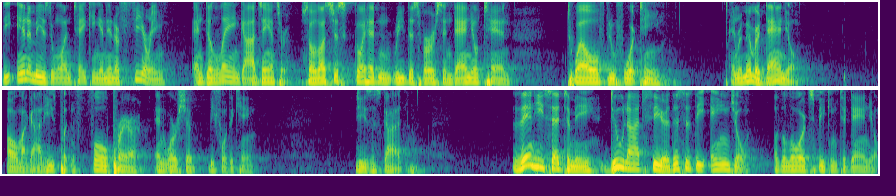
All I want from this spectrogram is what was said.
The enemy is the one taking and interfering and delaying God's answer. So let's just go ahead and read this verse in Daniel 10 12 through 14. And remember, Daniel, oh my God, he's putting full prayer and worship before the king. Jesus, God. Then he said to me, Do not fear. This is the angel of the Lord speaking to Daniel.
